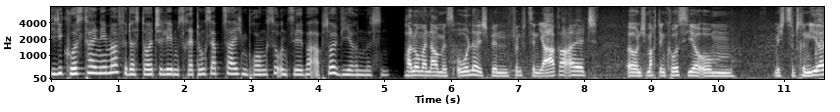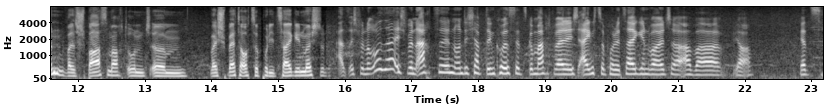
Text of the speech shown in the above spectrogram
die die Kursteilnehmer für das deutsche Lebensrettungsabzeichen Bronze und Silber absolvieren müssen. Hallo, mein Name ist Ole, ich bin 15 Jahre alt äh, und ich mache den Kurs hier, um mich zu trainieren, weil es Spaß macht und ähm, weil ich später auch zur Polizei gehen möchte. Also ich bin Rosa, ich bin 18 und ich habe den Kurs jetzt gemacht, weil ich eigentlich zur Polizei gehen wollte, aber ja, jetzt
